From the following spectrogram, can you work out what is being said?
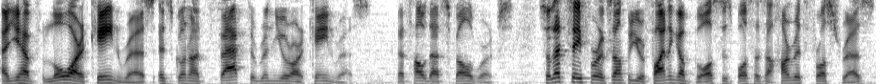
and you have low Arcane res, it's gonna factor in your Arcane res. That's how that spell works. So let's say, for example, you're fighting a boss. This boss has 100 Frost res,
